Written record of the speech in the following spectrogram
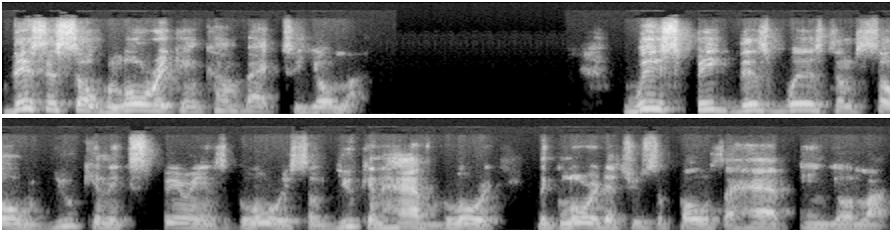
This is so glory can come back to your life. We speak this wisdom so you can experience glory, so you can have glory, the glory that you're supposed to have in your life.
